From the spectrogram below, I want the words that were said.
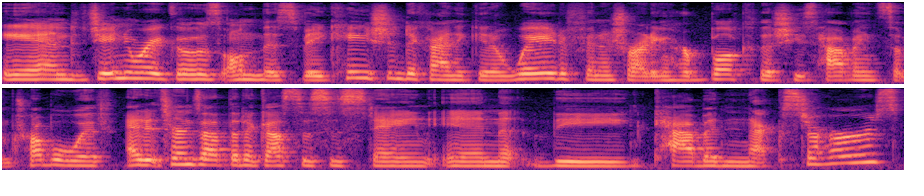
And January goes on this vacation to kind of get away to finish writing her book that she's having some trouble with. And it turns out that Augustus is staying in the cabin next to hers.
